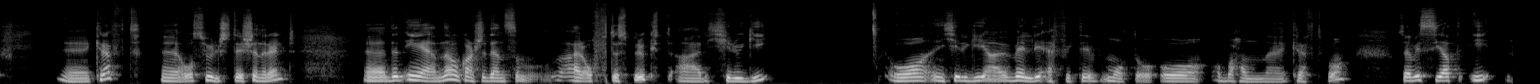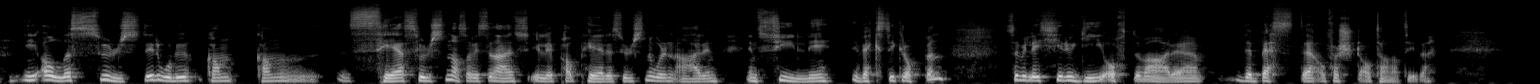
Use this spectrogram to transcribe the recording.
eh, kreft. Eh, og svulster generelt. Eh, den ene, og kanskje den som er oftest brukt, er kirurgi. Og kirurgi er en veldig effektiv måte å, å, å behandle kreft på. Så jeg vil si at i, i alle svulster hvor du kan, kan, se svulsten, altså hvis den er, eller palpere svulsten, hvor den er en, en synlig vekst i kroppen, så vil kirurgi ofte være det beste og første alternativet.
